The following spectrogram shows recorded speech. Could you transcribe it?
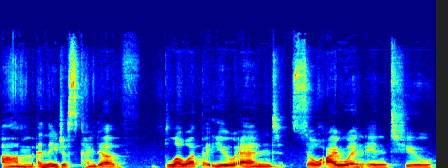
um, and they just kind of blow up at you. And so I went into,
